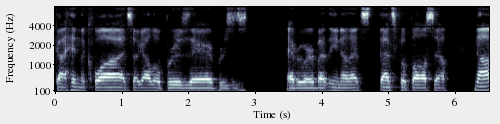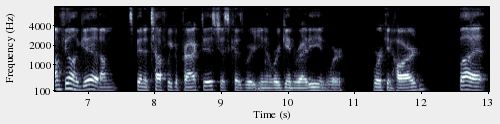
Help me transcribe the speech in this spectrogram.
Got hit in the quad, so I got a little bruise there, bruises everywhere. But you know that's that's football. So no, I'm feeling good. I'm. It's been a tough week of practice just because we're you know we're getting ready and we're working hard. But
